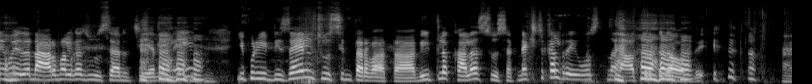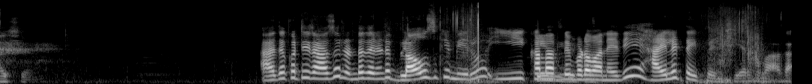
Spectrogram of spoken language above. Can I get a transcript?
నేను ఏదో నార్మల్గా చూశాను చీరని ఇప్పుడు ఈ డిజైన్ చూసిన తర్వాత వీటిలో కలర్స్ చూసాక నెక్స్ట్ కలర్ ఏం వస్తుందని ఆతృతగా ఉంది. అదొకటి రాజు రెండోది ఏంటంటే బ్లౌజ్కి మీరు ఈ కలర్లు ఇవ్వడం అనేది హైలైట్ అయిపోయింది చీరకు బాగా.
